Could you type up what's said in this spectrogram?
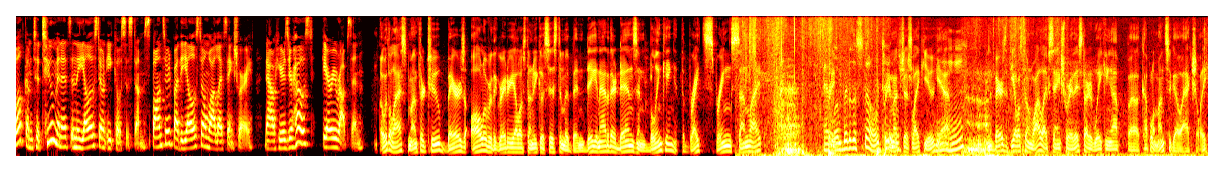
Welcome to Two Minutes in the Yellowstone Ecosystem, sponsored by the Yellowstone Wildlife Sanctuary. Now, here's your host, Gary Robson. Over the last month or two, bears all over the greater Yellowstone ecosystem have been digging out of their dens and blinking at the bright spring sunlight. And a little bit of the snow, too. Pretty much just like you, yeah. Mm-hmm. And the bears at the Yellowstone Wildlife Sanctuary, they started waking up a couple of months ago, actually.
